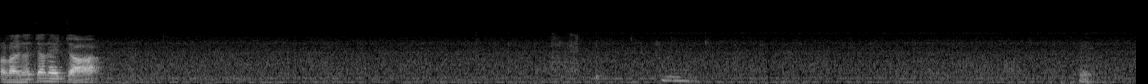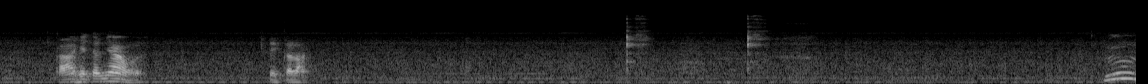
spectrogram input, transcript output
อร่อยนะเจ้านายจ๋าอืมกาเห็ดเจ้าเน่าเอกลักษณ์อืม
